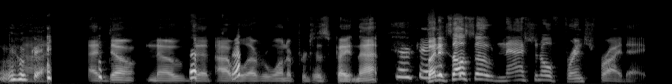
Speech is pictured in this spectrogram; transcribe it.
Okay. Uh, I don't know that I will ever want to participate in that. Okay. But it's also National French Fry Day.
